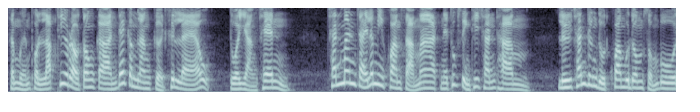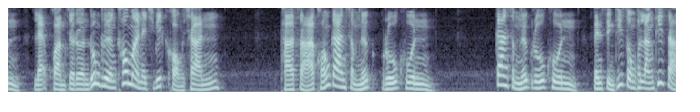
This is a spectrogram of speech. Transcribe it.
เสมือนผลลัพธ์ที่เราต้องการได้กำลังเกิดขึ้นแล้ว ตัวอย่างเช่น ฉันมั่นใจและมีความสามารถในทุกสิ่งที่ฉันทำ หรือฉันดึงดูดความอุดมสมบูรณ์ และความเจริญรุ่งเรืองเข้ามาในชีวิตของฉัน ภาษาของการสำนึกรู้คุณ การสำนึกรู้คุณเป็นสิ่งที่ทรงพลังที่สา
